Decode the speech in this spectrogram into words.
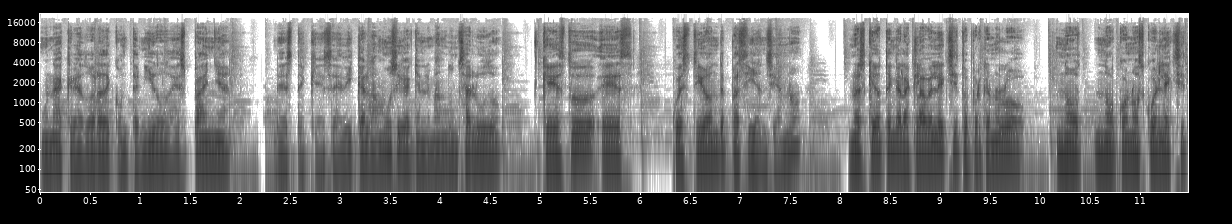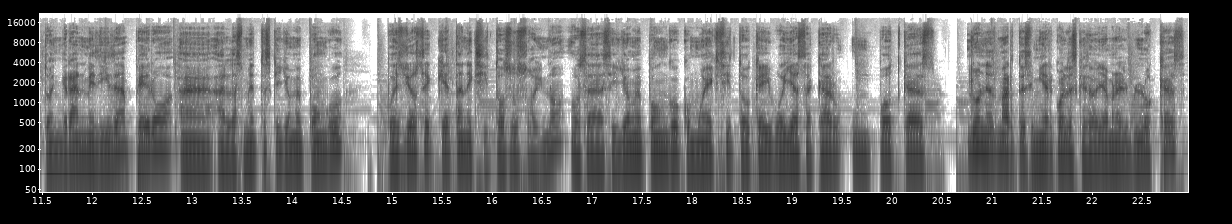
una creadora de contenido de España, desde este, que se dedica a la música, quien le mando un saludo, que esto es cuestión de paciencia, ¿no? No es que yo tenga la clave del éxito, porque no lo no, no conozco el éxito en gran medida, pero a, a las metas que yo me pongo, pues yo sé qué tan exitoso soy, ¿no? O sea, si yo me pongo como éxito, ok, voy a sacar un podcast lunes, martes y miércoles que se va a llamar el Blogcast.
